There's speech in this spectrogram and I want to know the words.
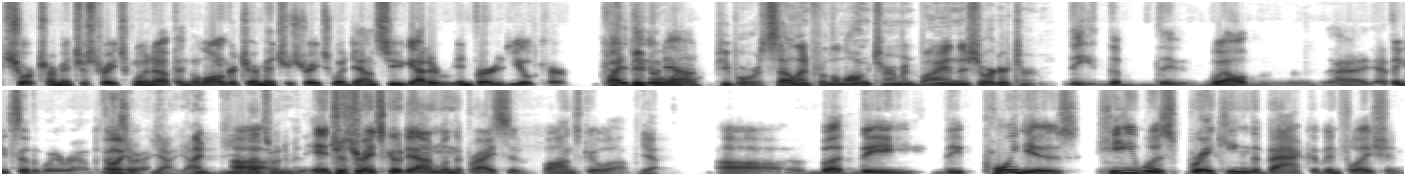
short term interest rates went up and the longer term interest rates went down? So you got an inverted yield curve. Why did they go down? Were, people were selling from the long term and buying the shorter term. The the the well, I, I think it's the other way around. oh yeah, right. yeah, I, yeah, that's uh, what I meant. Interest rates go down when the price of bonds go up. Yeah. Uh, but the the point is, he was breaking the back of inflation,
